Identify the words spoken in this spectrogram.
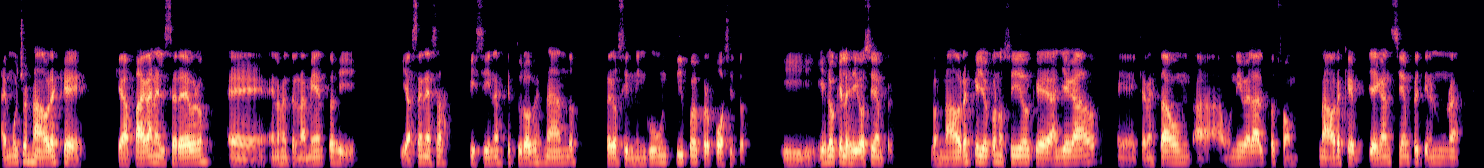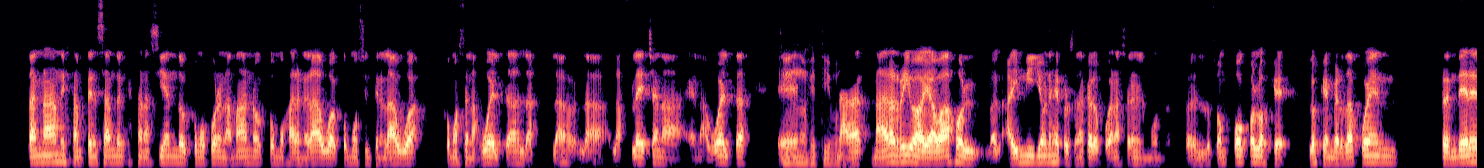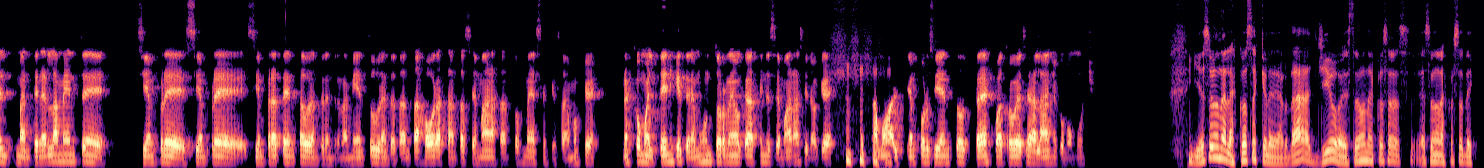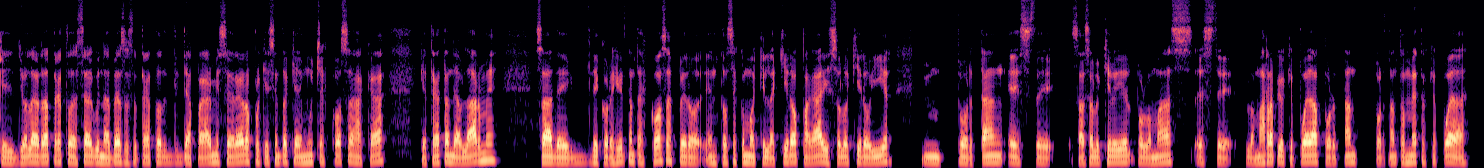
hay muchos nadadores que, que apagan el cerebro eh, en los entrenamientos y, y, hacen esas piscinas que tú los ves nadando, pero sin ningún tipo de propósito. Y, es lo que les digo siempre. Los nadadores que yo he conocido que han llegado, eh, que han estado a un nivel alto, son nadadores que llegan siempre, tienen una, están nadando y están pensando en qué están haciendo, cómo ponen la mano, cómo jalan el agua, cómo sienten el agua, cómo hacen las vueltas, la, la, la, la flecha en la, en la vuelta. Tiene un eh, objetivo. Nadar, arriba y abajo, hay millones de personas que lo pueden hacer en el mundo. son pocos los que, los que en verdad pueden prender el, mantener la mente siempre, siempre, siempre atenta durante el entrenamiento, durante tantas horas, tantas semanas, tantos meses, que sabemos que no es como el tenis, que tenemos un torneo cada fin de semana, sino que estamos al 100% tres, cuatro veces al año como mucho. Y eso es una de las cosas que la verdad, Gio, esto es una, cosa, es una de las cosas de que yo la verdad trato de hacer algunas veces, o trato de, apagar mi cerebro porque siento que hay muchas cosas acá que tratan de hablarme, o sea, de, de, corregir tantas cosas, pero entonces como que la quiero apagar y solo quiero ir mm, por tan, este, o sea, solo quiero ir por lo más, este, lo más rápido que pueda, por, tan, por tantos metros que pueda,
